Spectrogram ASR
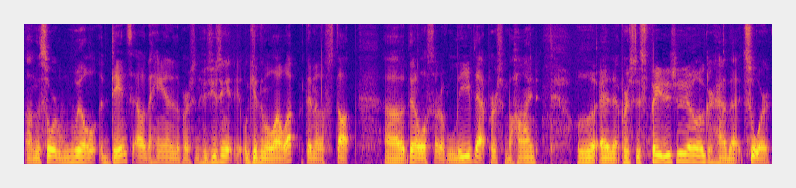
Um, the sword will dance out of the hand of the person who's using it. It will give them a lot of luck, but then it'll stop. Uh, then it will sort of leave that person behind, and that person is faded to no longer have that sword.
